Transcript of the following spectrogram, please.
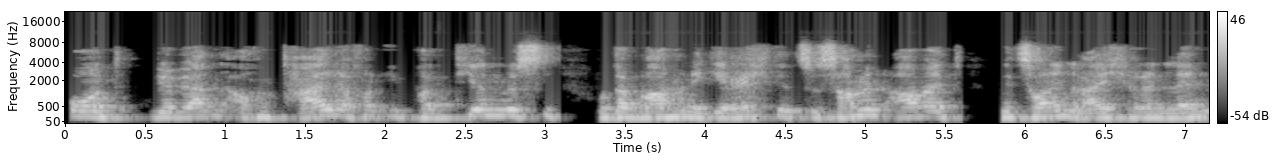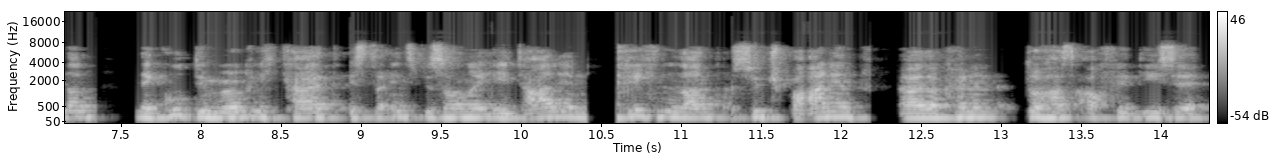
Und wir werden auch einen Teil davon importieren müssen. Und da brauchen wir eine gerechte Zusammenarbeit mit sonnenreicheren Ländern. Eine gute Möglichkeit ist da insbesondere Italien, Griechenland, Südspanien. Äh, da können durchaus auch für diese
